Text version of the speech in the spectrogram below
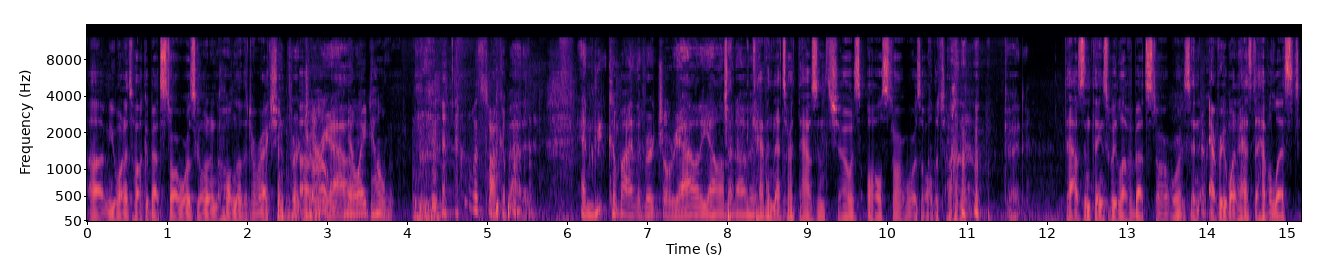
Um, you want to talk about Star Wars going in a whole other direction? virtual Um, No, reality. no, I don't. Let's talk about it and combine the virtual reality element of it. Kevin, that's our thousandth show. Is all Star Wars all the time. Good. Thousand things we love about Star Wars, and everyone has to have a list.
